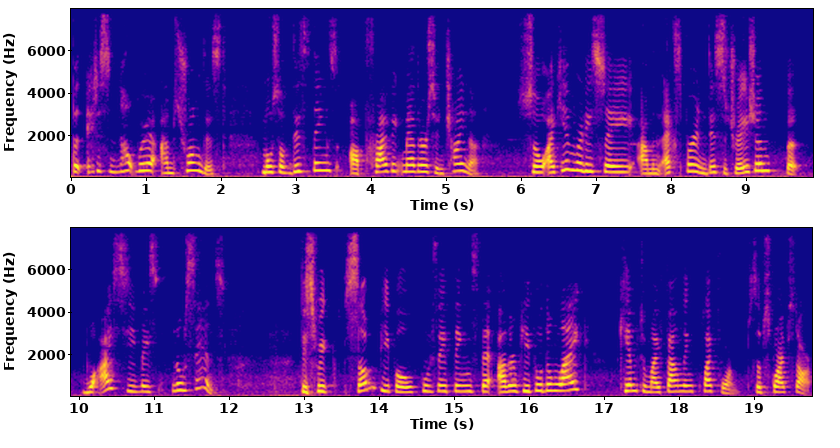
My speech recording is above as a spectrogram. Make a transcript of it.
but it is not where I'm strongest. Most of these things are private matters in China so I can't really say I'm an expert in this situation but what I see makes no sense. This week some people who say things that other people don't like came to my founding platform, Subscribestar.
